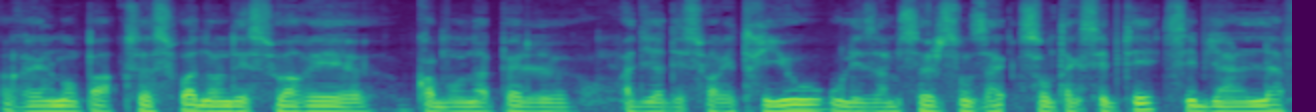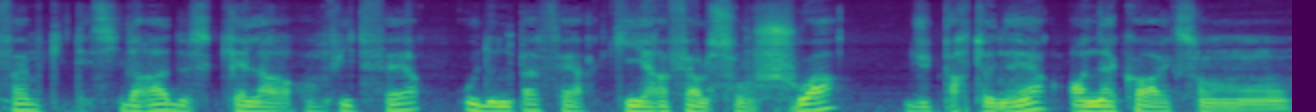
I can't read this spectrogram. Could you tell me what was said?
Réellement pas. Que ce soit dans des soirées, euh, comme on appelle, on va dire des soirées trio, où les âmes seules sont, acceptées, c'est bien la femme qui décidera de ce qu'elle a envie de faire ou de ne pas faire, qui ira faire son choix du partenaire en accord avec son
